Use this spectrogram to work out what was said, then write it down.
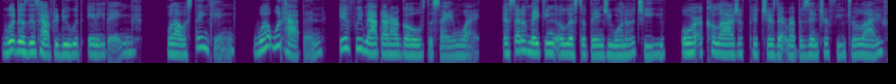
what does this have to do with anything? Well, I was thinking, what would happen if we mapped out our goals the same way? Instead of making a list of things you want to achieve or a collage of pictures that represent your future life,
